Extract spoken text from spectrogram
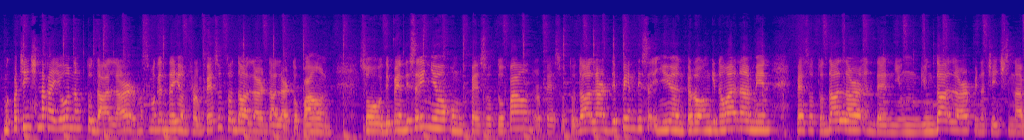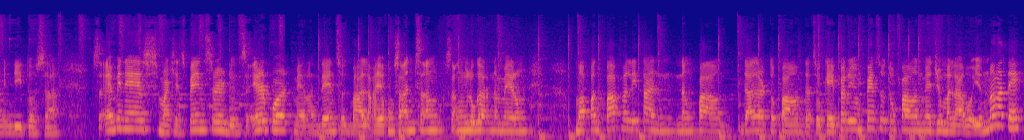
magpa-change na kayo ng to dollar. Mas maganda yon from peso to dollar, dollar to pound. So, depende sa inyo kung peso to pound or peso to dollar. Depende sa inyo yun. Pero ang ginawa namin, peso to dollar and then yung, yung dollar, pina-change na namin dito sa sa M&S, Marks Spencer, dun sa airport, meron din. So, bahala kayo kung saan, saan, saang lugar na merong mapagpapalitan ng pound, dollar to pound, that's okay. Pero yung peso to pound, medyo malabo yun. Mga te,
